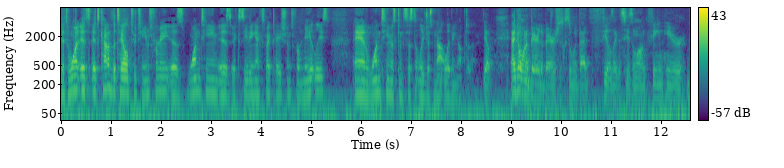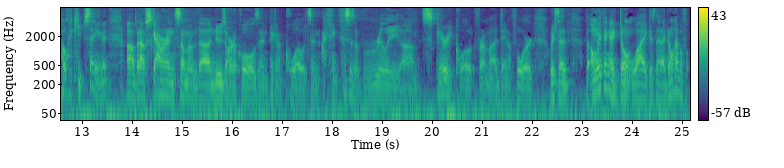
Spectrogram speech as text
it's one. It's it's kind of the tale of two teams for me. Is one team is exceeding expectations for me at least, and one team is consistently just not living up to them. Yep. And I don't want to bury the Bears just because that feels like the season long theme here, but we keep saying it. Uh, but I was scouring some of the news articles and picking up quotes, and I think this is a really um, scary quote from uh, Dana Ford, where he said, The only thing I don't like is that I don't have a, f-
